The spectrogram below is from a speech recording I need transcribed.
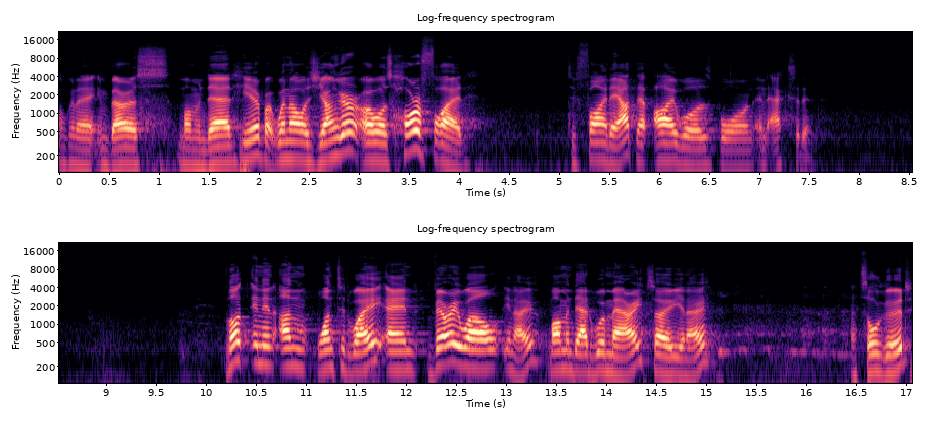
I'm going to embarrass mom and dad here, but when I was younger, I was horrified to find out that I was born an accident. Not in an unwanted way, and very well, you know, mom and dad were married, so, you know, that's all good.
